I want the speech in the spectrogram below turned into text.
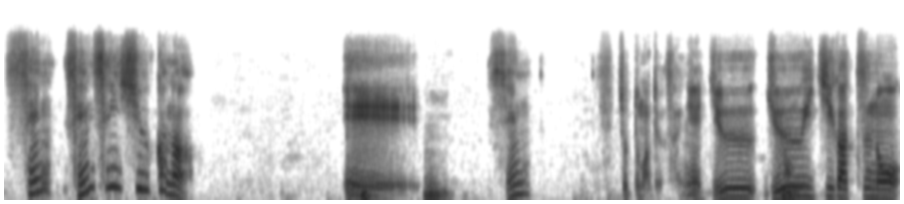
先、先々週かな？えー、うん。先、ちょっと待ってくださいね。10 11月の、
